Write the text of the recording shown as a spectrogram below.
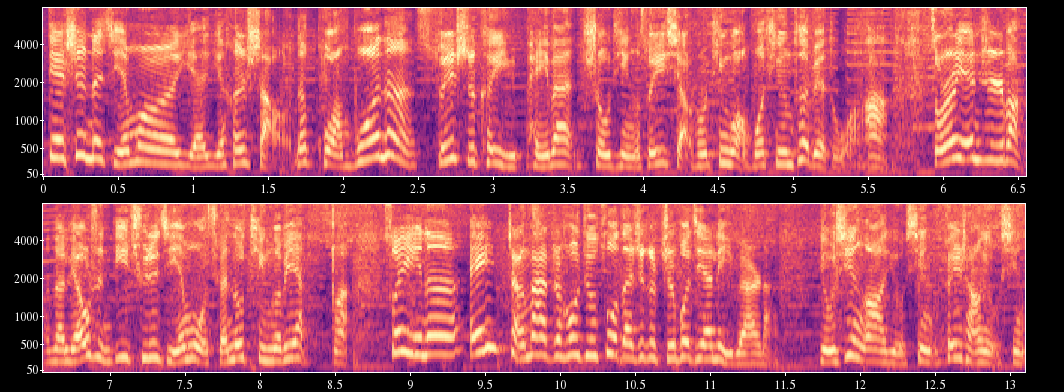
电视呢节目也也很少，那广播呢随时可以陪伴收听，所以小时候听广播听特别多啊。总而言之吧，那辽沈地区的节目我全都听个遍啊。所以呢，哎，长大之后就坐在这个直播间里边了，有幸啊有。幸，非常有幸，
